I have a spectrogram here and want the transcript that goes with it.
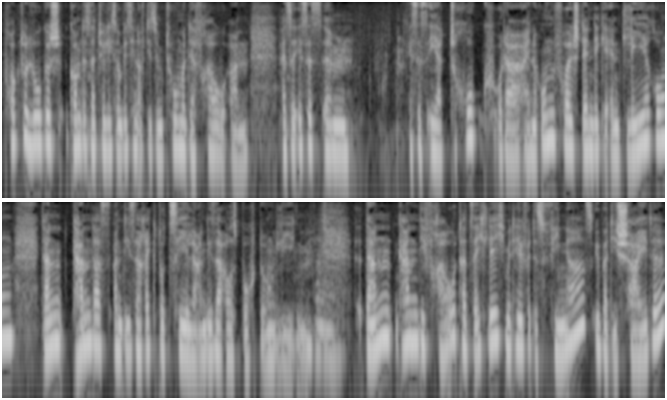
proktologisch kommt es natürlich so ein bisschen auf die Symptome der Frau an. Also ist es ähm, ist es eher Druck oder eine unvollständige Entleerung, dann kann das an dieser Rektozele, an dieser Ausbuchtung liegen. Mhm. Dann kann die Frau tatsächlich mit Hilfe des Fingers über die Scheide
